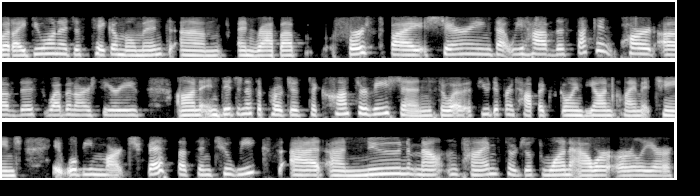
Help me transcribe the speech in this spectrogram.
but I do want to just take a moment um, and wrap up first by sharing that we have the second part of this webinar series on Indigenous approaches to conservation. So a few different topics going beyond climate change. It will be March 5th, that's in two weeks at uh, noon Mountain Time, so just one hour earlier.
